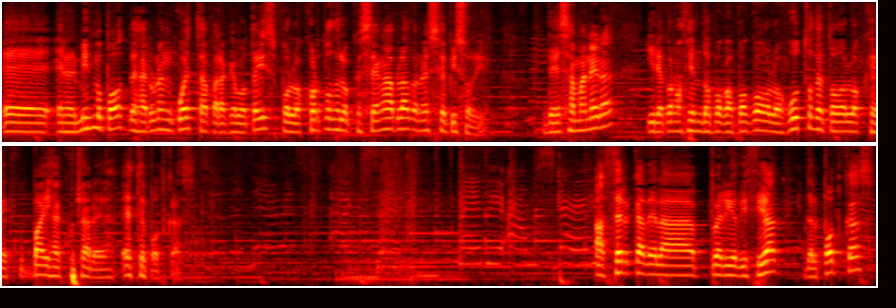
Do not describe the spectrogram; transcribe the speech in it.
eh, en el mismo post dejaré una encuesta para que votéis por los cortos de los que se han hablado en ese episodio. De esa manera iré conociendo poco a poco los gustos de todos los que vais a escuchar eh, este podcast. Acerca de la periodicidad del podcast,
